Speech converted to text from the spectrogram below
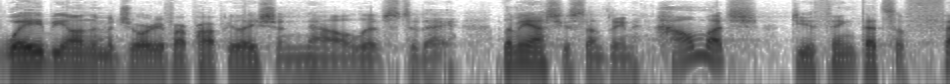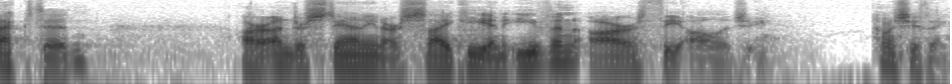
way beyond the majority of our population now lives today. Let me ask you something. How much do you think that's affected our understanding, our psyche, and even our theology. How much do you think?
